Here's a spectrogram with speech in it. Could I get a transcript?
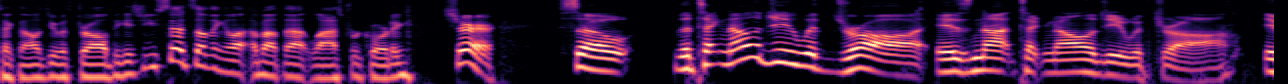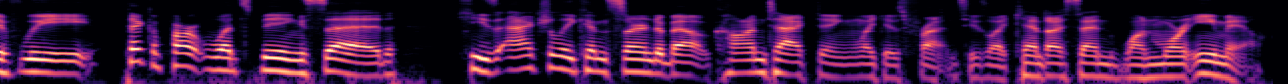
technology withdrawal because you said something about that last recording. Sure. So the technology withdraw is not technology withdraw. If we pick apart what's being said, he's actually concerned about contacting like his friends. He's like, "Can't I send one more email?"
